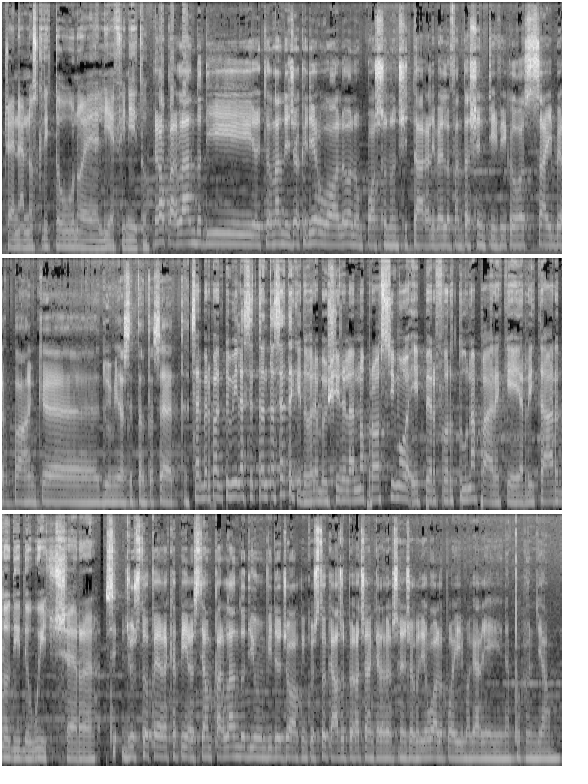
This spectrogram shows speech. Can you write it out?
cioè ne hanno scritto uno e lì è finito. Però parlando di ritornando ai giochi di ruolo, non posso non citare a livello fantascientifico Cyberpunk 2077. Eh, Cyberpunk 2077 che dovrebbe uscire l'anno prossimo e per fortuna pare che il ritardo di The Witcher. Sì, giusto per capire, stiamo parlando di un videogioco in questo caso, però c'è anche la versione gioco di ruolo, poi magari ne approfondiamo,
